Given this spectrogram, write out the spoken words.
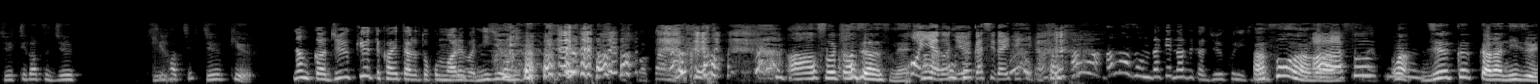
11月10 18?19? なんか19って書いてあるとこもあれば22って。わかんない。ああ、そういう感じなんですね。本屋の入荷次第的な。アマゾンだけなぜか19日あ、だ。そうなんああ、だ。そう。まあ、19から22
